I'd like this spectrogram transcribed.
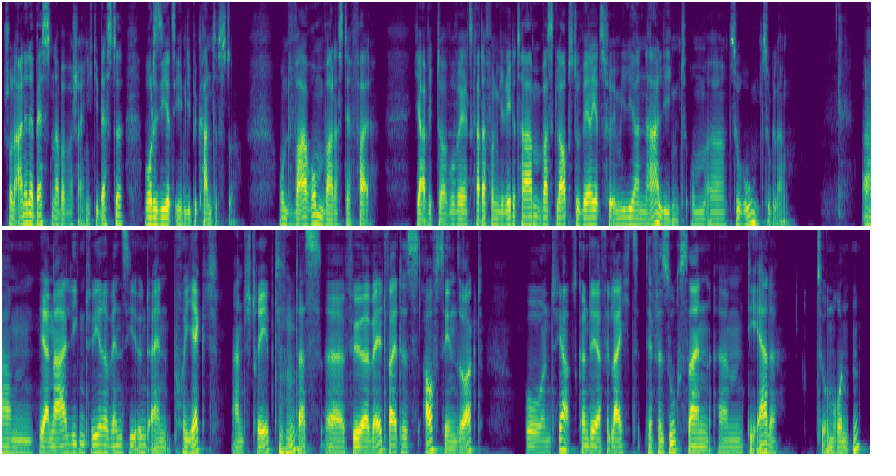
schon eine der besten, aber wahrscheinlich nicht die beste, wurde sie jetzt eben die bekannteste. Und warum war das der Fall? Ja, Viktor, wo wir jetzt gerade davon geredet haben, was glaubst du wäre jetzt für Emilia naheliegend, um äh, zu Ruhm zu gelangen? Ähm, ja, naheliegend wäre, wenn sie irgendein Projekt anstrebt, Mhm. das äh, für weltweites Aufsehen sorgt. Und ja, es könnte ja vielleicht der Versuch sein, ähm, die Erde zu umrunden.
